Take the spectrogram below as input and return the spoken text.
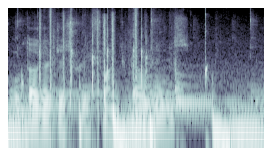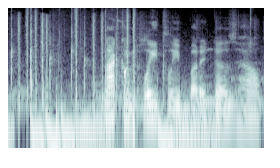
Bulldozer just refund buildings. Not completely, but it does help.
